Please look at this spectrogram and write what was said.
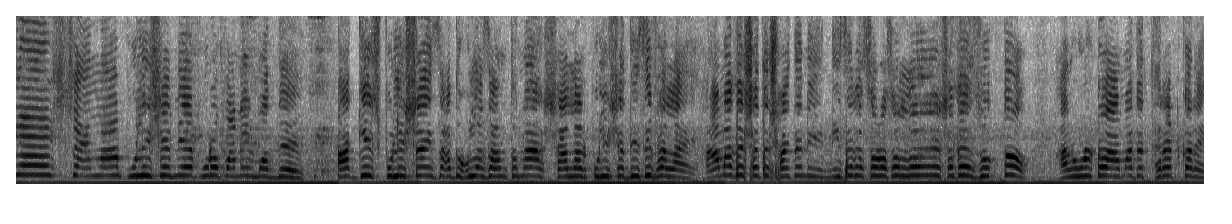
আরে শালা পুলিশের নিয়ে পুরো পানির মধ্যে। আজ্ঞেস পুলিশরা এই জাদুগুলো জানতো না শালার পুলিশে দিছি ফেলায়। আমাদের সাথে শয়তানি নিজেরা চলাচলের সাথে যুক্ত আর উল্টো আমাদের থ্রেট করে।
